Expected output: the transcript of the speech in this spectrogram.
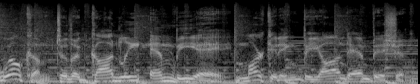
Welcome to the Godly MBA, Marketing Beyond Ambition.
